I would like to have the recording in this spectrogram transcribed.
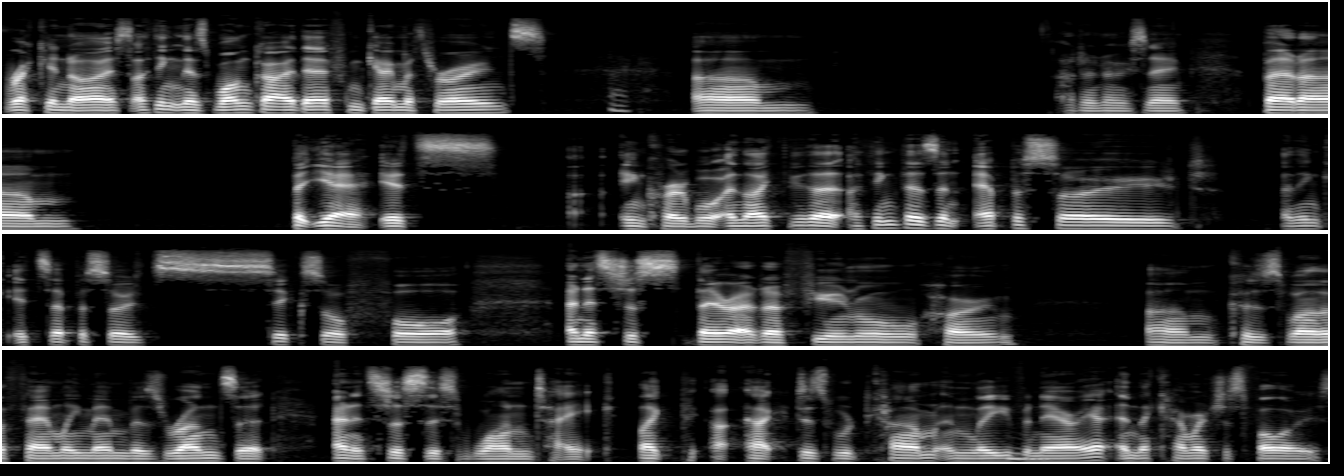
recognize, I think there's one guy there from Game of Thrones. Okay. Um, I don't know his name, but um, but yeah, it's incredible. And like the, I think there's an episode. I think it's episode six or four, and it's just they're at a funeral home because one of the family members runs it, and it's just this one take. Like p- uh, actors would come and leave an area, and the camera just follows,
